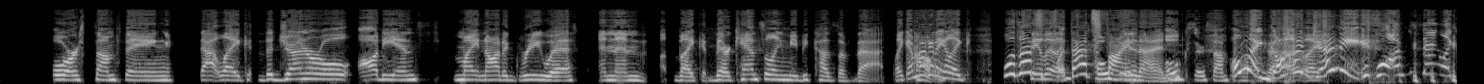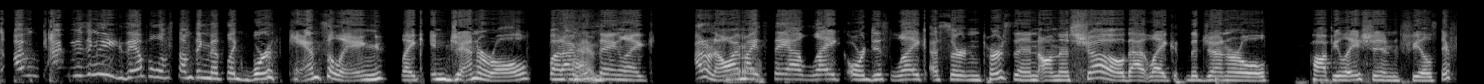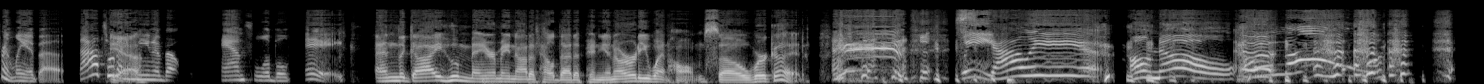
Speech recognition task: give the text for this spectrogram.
or something that like the general audience might not agree with and then like they're canceling me because of that. Like I'm not Oh. gonna like well, that's say that like, that's COVID fine then. oaks or something. Oh my like god, Like- Jenny! well, I'm just saying, like, I'm I'm using the example of something that's like worth canceling, like in general. But I'm just saying, like, I don't know. I might say I like or dislike a certain person on this show that like the general population feels differently about. That's what Yeah. I mean about like, cancelable takes. And the guy who may or may not have held that opinion already went home, so we're good. Wait. Scally. Oh no. Oh no.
